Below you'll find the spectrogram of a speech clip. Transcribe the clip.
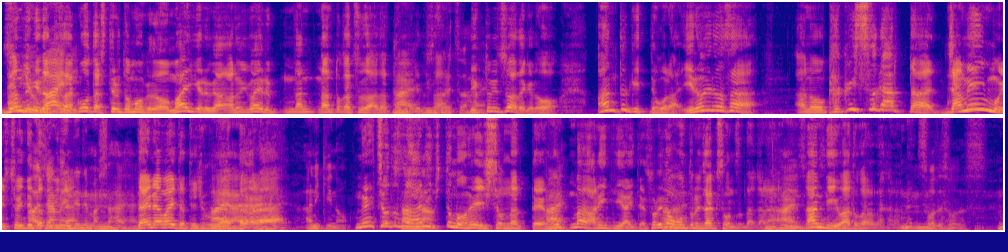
であの時だってさ郷太知ってると思うけどマイケルがあのいわゆるなんなんとかツアーだったんだけどさ、はいビクトリーツアービクトリーツアーだけどあの時ってほらいろいろさあの確執があったジャーメインも一緒に出た時じゃん。あジャーメイン出てました。はいはい。ダイナマイトっていう曲があったから、兄貴の。ね、ちょうどその兄貴ともね一緒になって、はい。まあ兄貴がいてそれが本当にジャクソンズだから、はいランディは後からだからね、そうですそうです、だ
